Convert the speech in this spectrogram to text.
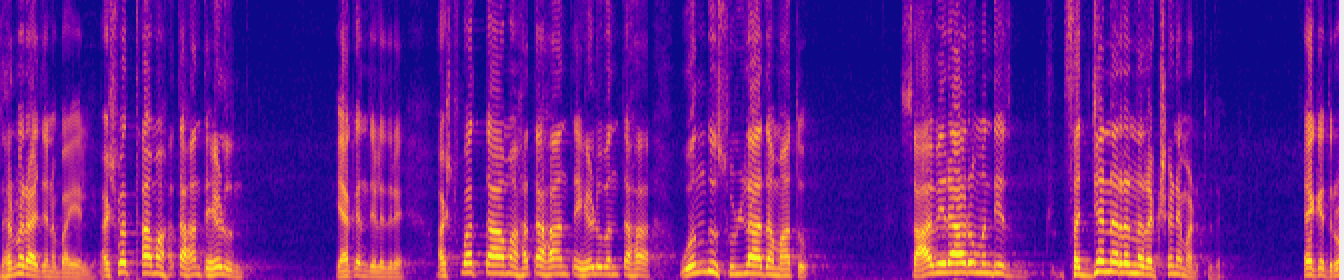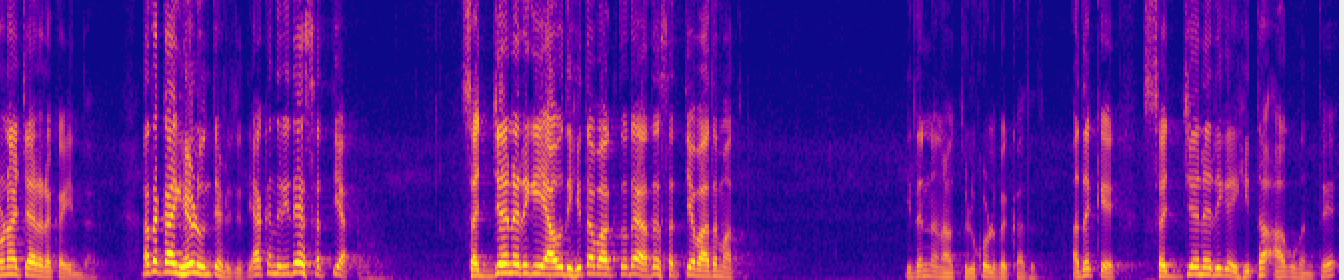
ಧರ್ಮರಾಜನ ಬಾಯಲ್ಲಿ ಅಶ್ವತ್ಥಾಮ ಹತಃ ಅಂತ ಹೇಳುವಂತ. ಯಾಕಂತೇಳಿದರೆ ಅಶ್ವತ್ಥಾಮ ಹತಃ ಅಂತ ಹೇಳುವಂತಹ ಒಂದು ಸುಳ್ಳಾದ ಮಾತು ಸಾವಿರಾರು ಮಂದಿ ಸಜ್ಜನರನ್ನು ರಕ್ಷಣೆ ಮಾಡ್ತದೆ. ಯಾಕೆ ದ್ರೋಣಾಚಾರ್ಯರ ಕೈಯಿಂದ. ಅದಕ್ಕಾಗಿ ಹೇಳು ಅಂತ ಹೇಳ್ತಿದ್ದೆ ಯಾಕಂದರೆ ಇದೇ ಸತ್ಯ. ಸಜ್ಜನರಿಗೆ ಯಾವುದು ಹಿತವಾಗ್ತದೆ ಅದೇ ಸತ್ಯವಾದ ಮಾತು. ಇದನ್ನು ನಾವು ತಿಳ್ಕೊಳ್ಬೇಕಾದದ್ದು. ಅದಕ್ಕೆ ಸಜ್ಜನರಿಗೆ ಹಿತ ಆಗುವಂತೆ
